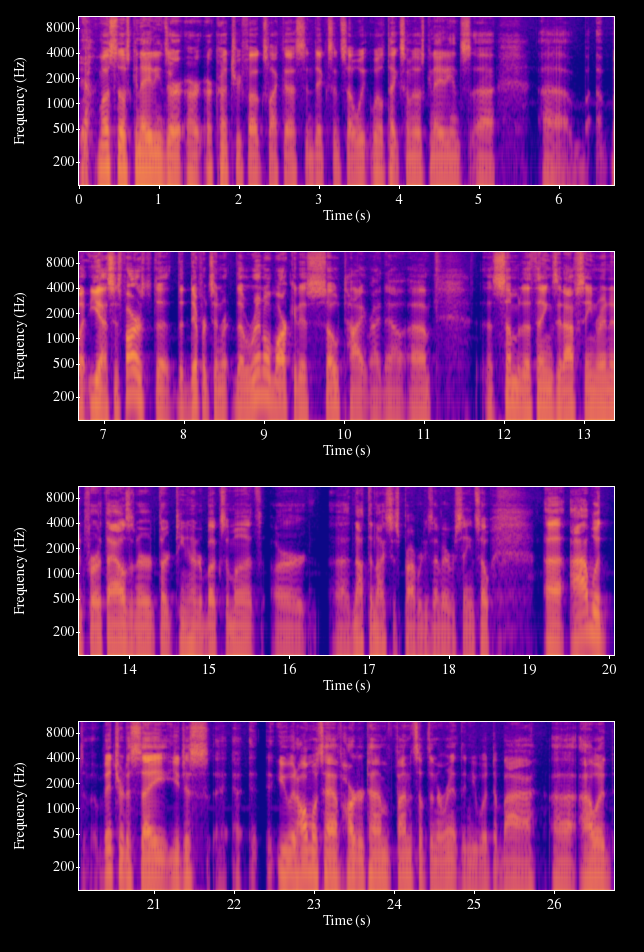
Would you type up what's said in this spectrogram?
Yeah. most of those Canadians are, are, are country folks like us in Dickson, so we, we'll take some of those Canadians. Uh, uh, but yes, as far as the the difference in the rental market is so tight right now. Um, uh, some of the things that I've seen rented for a thousand or thirteen hundred bucks a month are uh, not the nicest properties I've ever seen. So. Uh, I would venture to say you just uh, you would almost have harder time finding something to rent than you would to buy. Uh, I would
